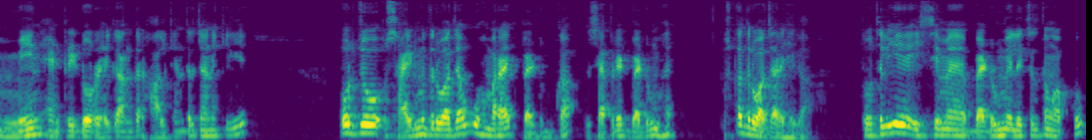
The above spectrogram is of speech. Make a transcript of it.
मेन एंट्री डोर रहेगा अंदर हाल के अंदर जाने के लिए। और जो साइड में दरवाज़ा, वो हमारा एक बेडरूम का सेपरेट बेडरूम है। उसका दरवाज़ा रहेगा। तो चलिए, इससे मैं बेडरूम में ले चलता हूँ आपको।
